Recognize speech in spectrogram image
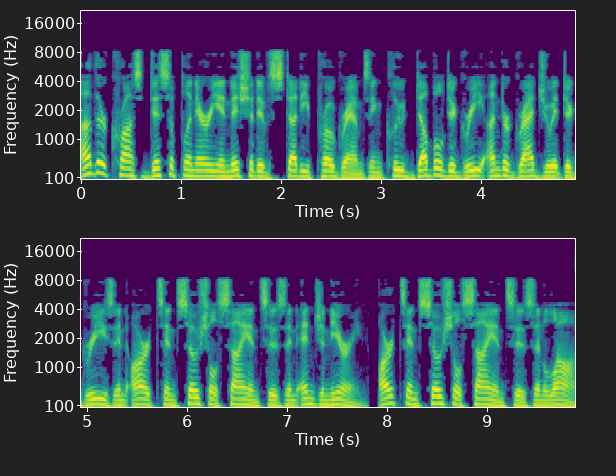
Other cross-disciplinary initiatives study programs include double-degree undergraduate degrees in arts and social sciences and engineering, arts and social sciences and law,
